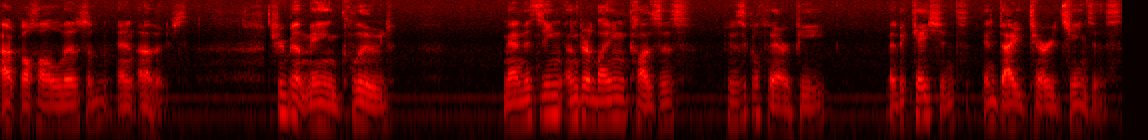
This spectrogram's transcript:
alcoholism, and others. Treatment may include managing underlying causes, physical therapy, medications, and dietary changes.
